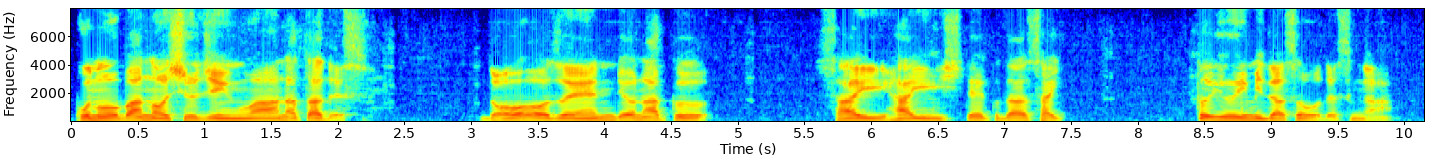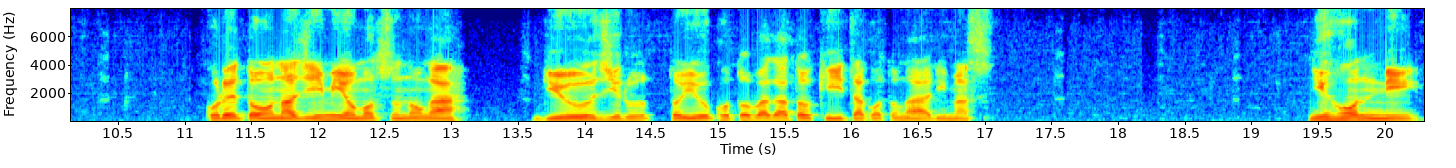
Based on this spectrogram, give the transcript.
この場の主人はあなたです。どうぞ遠慮なく采配してください。という意味だそうですが、これと同じ意味を持つのが、牛汁という言葉だと聞いたことがあります。日本に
